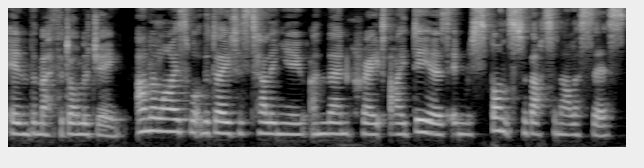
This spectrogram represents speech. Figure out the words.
in the methodology. Analyse what the data is telling you and then create ideas in response to that analysis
